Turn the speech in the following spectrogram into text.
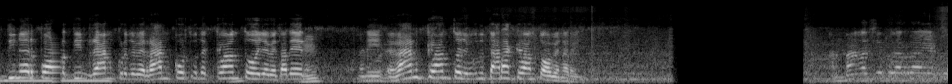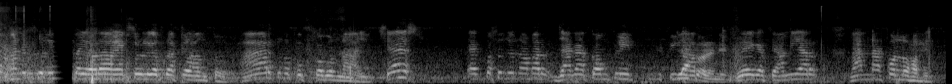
দিনের পর দিন রান করে যাবে রান করতে করতে ক্লান্ত হয়ে যাবে তাদের মানে রান ক্লান্ত হয়ে যাবে কিন্তু তারা ক্লান্ত হবে না ভাই। বাংলাদেশের প্লেয়াররা একশো হান্ড্রেড করলে ভাই ওরা একশো লিগে পুরো ক্লান্ত। আর কোনো খোঁজ খবর নাই। শেষ। এক বছর জন্য আমার জায়গা কমপ্লিট ফিল আপ হয়ে গেছে। আমি আর রান না করলে হবে।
